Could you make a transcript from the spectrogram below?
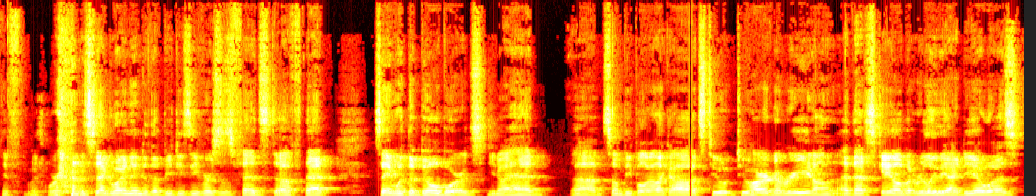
if, if we're segueing into the BTC versus Fed stuff that same with the billboards. You know, I had uh, some people are like, "Oh, it's too too hard to read on at that scale," but really the idea was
